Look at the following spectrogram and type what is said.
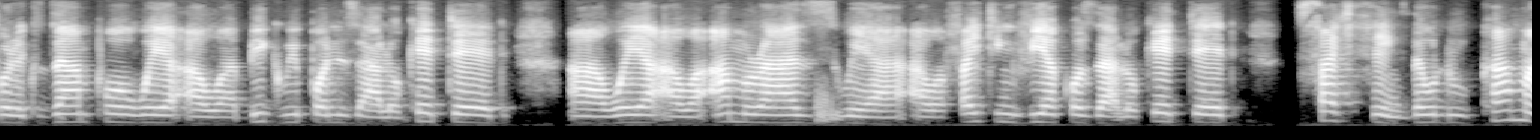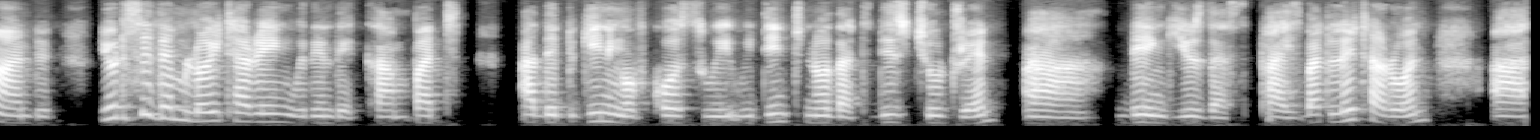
for example, where our big weapons are located, uh, where our armorers, where our fighting vehicles are located, such things. They would come and you'd see them loitering within the camp. But at the beginning, of course, we, we didn't know that these children are being used as spies. But later on, uh,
